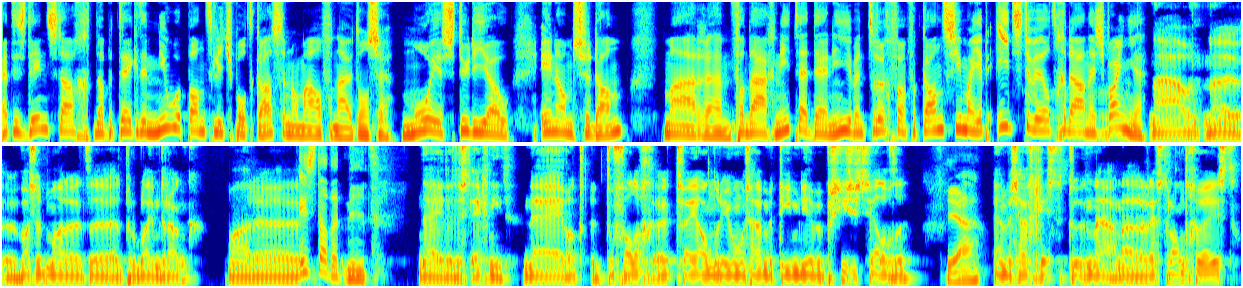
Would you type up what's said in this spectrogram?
Het is dinsdag, dat betekent een nieuwe Pantelic podcast. En normaal vanuit onze mooie studio in Amsterdam. Maar eh, vandaag niet, hè Danny? Je bent terug van vakantie, maar je hebt iets te wild gedaan in Spanje. Nou, nou, was het maar het, eh, het probleem drank. Maar eh, Is dat het niet? nee, dat is het echt niet. Nee, want toevallig eh, twee andere jongens uit mijn team, die hebben precies hetzelfde. Ja. En we zijn gisteren nou ja, naar een restaurant geweest.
